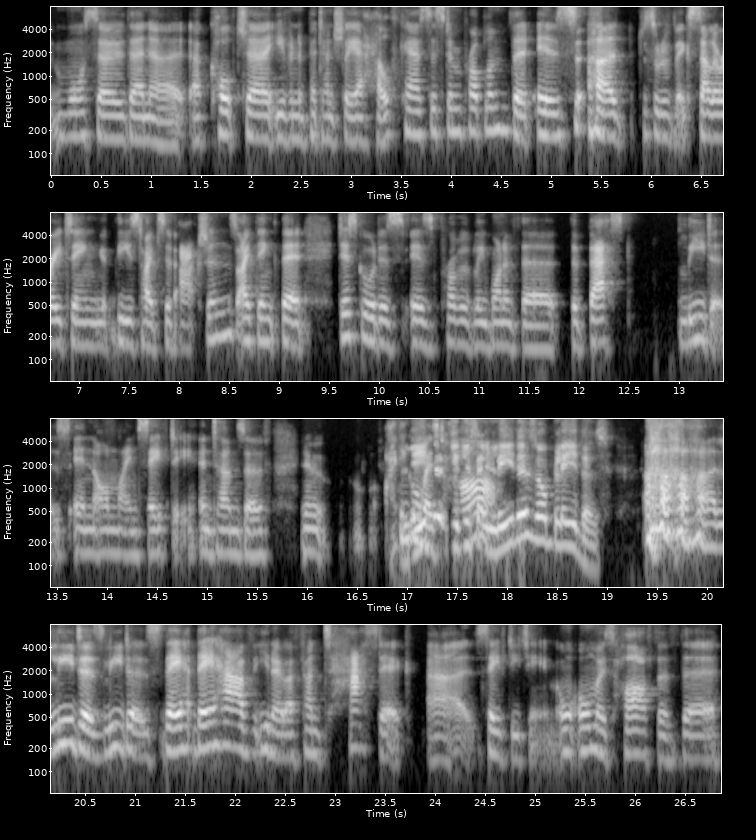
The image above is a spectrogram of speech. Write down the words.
more so than a, a, culture, even potentially a healthcare system problem that is uh, sort of accelerating these types of actions. I think that Discord is is probably one of the the best leaders in online safety in terms of you know I think leaders, almost did half. you say leaders or bleeders? leaders, leaders. They they have you know a fantastic uh, safety team. O- almost half of the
